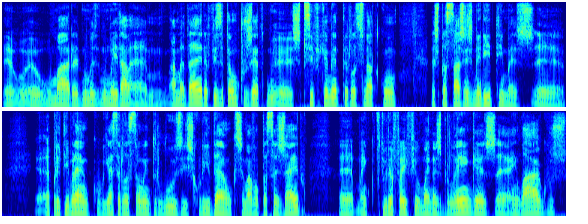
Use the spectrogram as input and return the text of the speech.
uh, o mar numa, numa ida à, Madeira, fiz até um projeto especificamente relacionado com as passagens marítimas a preto e branco e essa relação entre luz e escuridão que se chamava o passageiro, em que fotografei e filmei nas berlengas, em lagos,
